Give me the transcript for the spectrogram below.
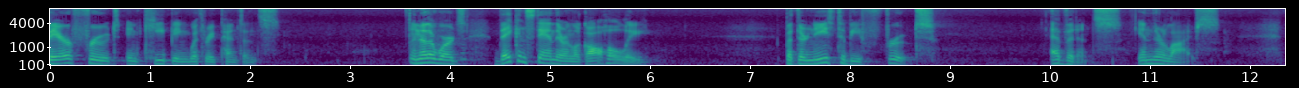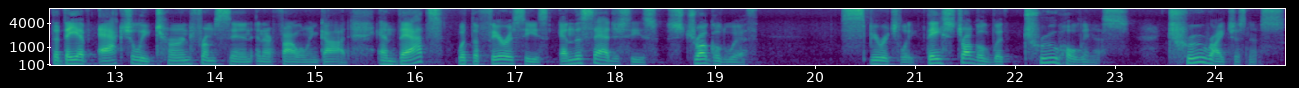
bear fruit in keeping with repentance. In other words, they can stand there and look all holy but there needs to be fruit, evidence in their lives that they have actually turned from sin and are following God. And that's what the Pharisees and the Sadducees struggled with spiritually. They struggled with true holiness, true righteousness.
